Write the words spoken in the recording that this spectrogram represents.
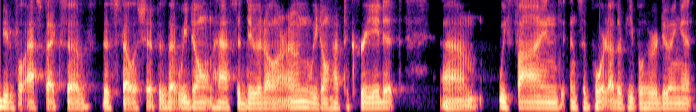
beautiful aspects of this fellowship, is that we don't have to do it on our own. We don't have to create it. Um, we find and support other people who are doing it.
